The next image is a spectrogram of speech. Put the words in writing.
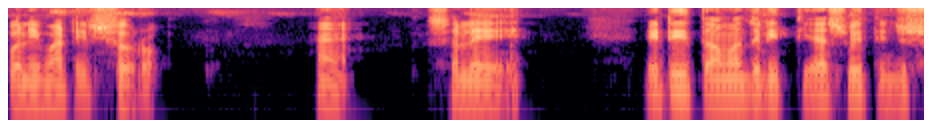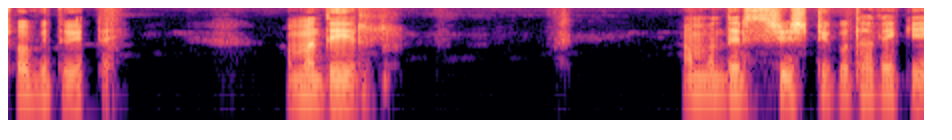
পলিমাটির সরো। হ্যাঁ আসলে এটাই তো আমাদের ইতিহাস ঐতিহ্য, সবই তো এটাই। আমাদের আমাদের সৃষ্টি কোথা থেকে?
